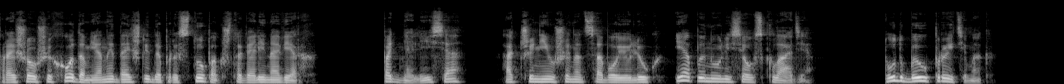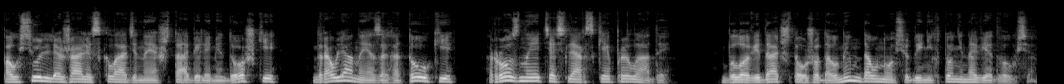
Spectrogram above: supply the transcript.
Прайшоўшы ходам яны дайшлі да прыступак што вялі наверх. Падняліся адчыніўшы над сабою люк і апынуліся ў складзе. Тут быў прыцемак паўсюль ляжалі складзеныя штабелямі дошкі драўляныя загатоўкі розныя цяслярскія прылады. Было відаць што ўжо даўным даўно сюды ніхто не наведваўся.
